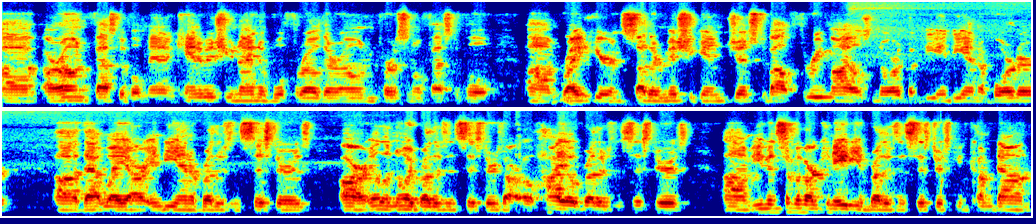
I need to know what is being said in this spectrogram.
uh, our own festival, man. Cannabis United will throw their own personal festival um, right here in southern Michigan, just about three miles north of the Indiana border. Uh, that way, our Indiana brothers and sisters, our Illinois brothers and sisters, our Ohio brothers and sisters, um, even some of our Canadian brothers and sisters can come down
